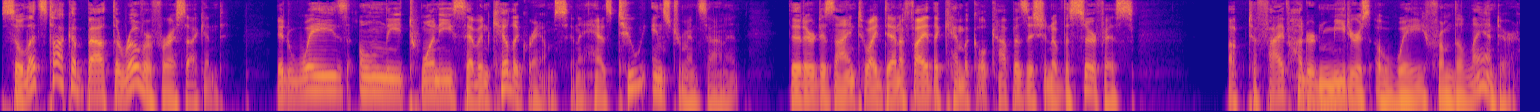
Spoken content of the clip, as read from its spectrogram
So let's talk about the rover for a second. It weighs only 27 kilograms and it has two instruments on it that are designed to identify the chemical composition of the surface up to 500 meters away from the lander.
